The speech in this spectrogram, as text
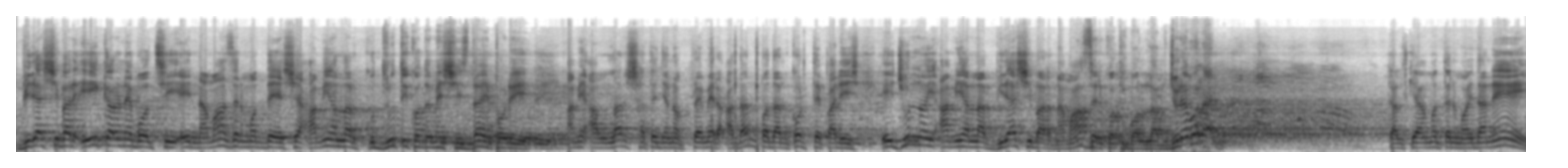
বিরাশি বার এই কারণে বলছি, এই নামাজের মধ্যে এসে আমি আল্লাহর কুদরতি কদমে সিজদায় পড়ে, আমি আল্লাহর সাথে যেন প্রেমের আদান প্রদান করতে পারিস, এই জন্যই আমি আল্লাহ বিরাশি বার নামাজের কথা বললাম। জুড়ে বলেন। কালকে আমাদের ময়দানে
